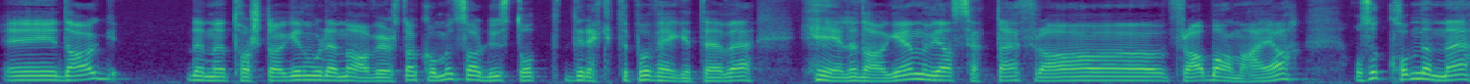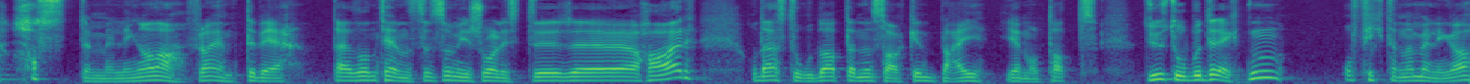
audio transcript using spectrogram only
I dag, denne torsdagen hvor denne avgjørelsen har kommet, så har du stått direkte på VGTV hele dagen. Vi har sett deg fra, fra Baneheia. Og så kom denne hastemeldinga fra MTB. Det er en sånn tjeneste som vi journalister uh, har. og Der sto det at denne saken blei gjenopptatt. Du sto på direkten og fikk denne meldinga.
